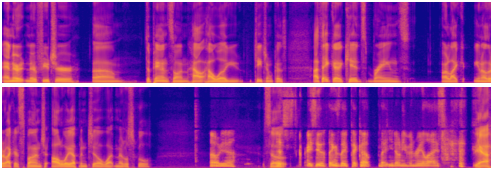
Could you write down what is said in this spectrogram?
and their their future um, depends on how how well you teach them. Because I think uh, kids' brains are like you know they're like a sponge all the way up until what middle school. Oh yeah. So It's crazy the things they pick up that you don't even realize. yeah,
